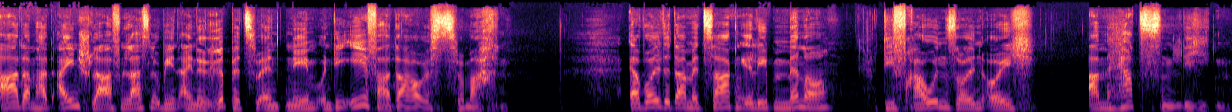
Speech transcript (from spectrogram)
Adam hat einschlafen lassen, um ihn eine Rippe zu entnehmen und die Eva daraus zu machen. Er wollte damit sagen, ihr lieben Männer, die Frauen sollen euch am Herzen liegen.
